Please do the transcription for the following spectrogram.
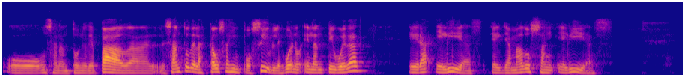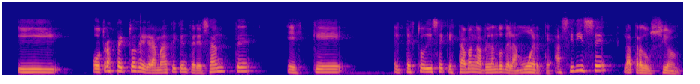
o un San Antonio de Padua, el santo de las causas imposibles. Bueno, en la antigüedad era Elías, el llamado San Elías. Y otro aspecto de gramática interesante es que el texto dice que estaban hablando de la muerte. Así dice la traducción.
